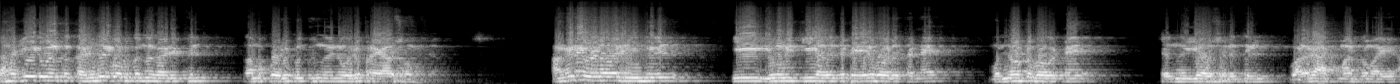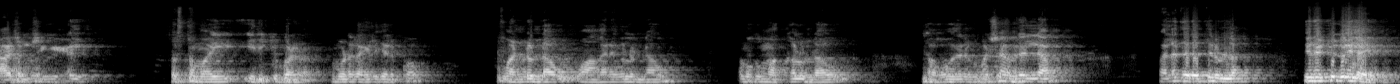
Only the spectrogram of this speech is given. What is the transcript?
സഹജീവികൾക്ക് കരുതൽ കൊടുക്കുന്ന കാര്യത്തിൽ നമുക്ക് ഒരുമിക്കുന്നതിന് ഒരു പ്രയാസവുമില്ല. അങ്ങനെയുള്ള ഒരു രീതിയിൽ ഈ യൂണിറ്റി അതിന്റെ പേര് പോലെ തന്നെ മുന്നോട്ട് പോകട്ടെ എന്ന് ഈ അവസരത്തിൽ വളരെ ആത്മാർത്ഥമായി ആശംസിക്കുകയാണ്. സ്വസ്ഥമായി ഇരിക്കുമ്പോഴാണ് നമ്മുടെ കയ്യിൽ ചിലപ്പോൾ ഫണ്ടുണ്ടാവും വാഹനങ്ങളുണ്ടാവും നമുക്ക് മക്കളുണ്ടാവും സഹോദരങ്ങൾ. പക്ഷെ അവരെല്ലാം പലതരത്തിലുള്ള തിരക്കുകളിലായിരിക്കും.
